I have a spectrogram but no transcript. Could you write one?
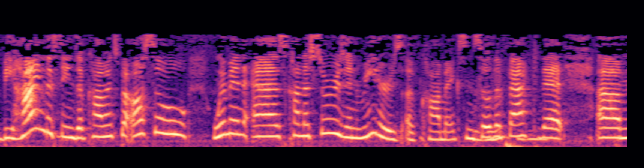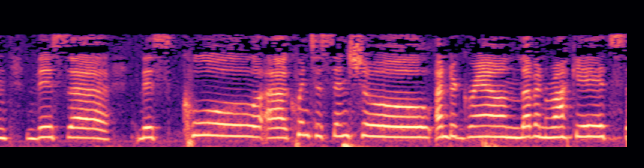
behind the scenes of comics, but also women as connoisseurs and readers of comics. And so the fact that um, this uh, this cool uh, quintessential underground Love and Rockets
